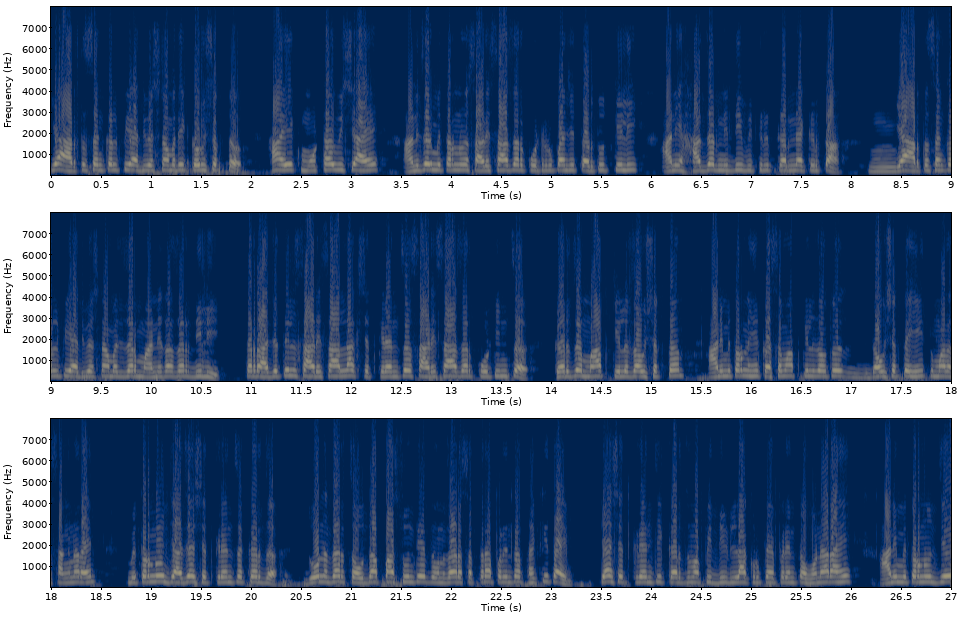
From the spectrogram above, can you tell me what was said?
या अर्थसंकल्पीय अधिवेशनामध्ये करू शकतं. हा एक मोठा विषय आहे. आणि जर मित्रांनो साडेसहा हजार कोटी रुपयांची तरतूद केली आणि हा जर निधी वितरित करण्याकरिता या अर्थसंकल्पीय अधिवेशनामध्ये जर मान्यता जर दिली तर राज्यातील साडेसहा लाख शेतकऱ्यांचं साडेसहा हजार कोटींचं कर्ज माफ केलं जाऊ शकतं. आणि मित्रांनो हे कसं माफ केलं जाऊ जाऊ शकतं हे तुम्हाला सांगणार आहे. मित्रांनो ज्या ज्या शेतकऱ्यांचं कर्ज दोन हजार चौदा पासून ते दोन हजार सतरा पर्यंत थकीत आहे त्या शेतकऱ्यांची कर्जमाफी दीड लाख रुपयापर्यंत होणार आहे. आणि मित्रांनो जे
